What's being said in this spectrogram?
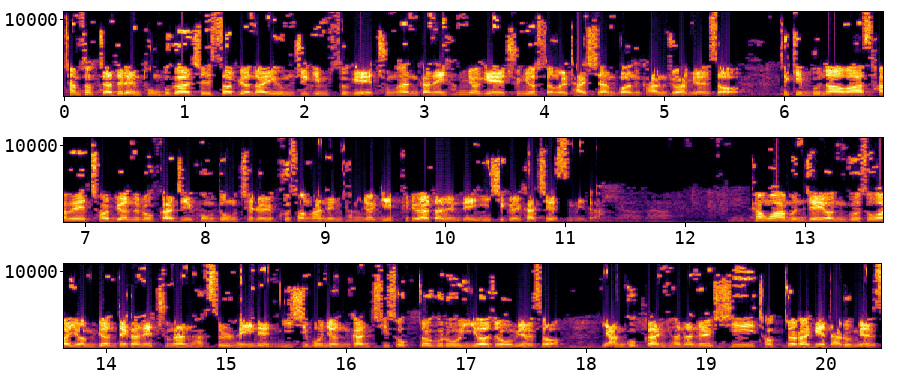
참석자들은 동북아 질서 변화의 움직임 속에 중한 간의 협력의 중요성을 다시 한번 강조하면서 특히 문화와 사회 저변으로까지 공동체를 구성하는 협력이 필요하다는 데 인식을 같이 했습니다. 평화문제연구소와 연변대 간의 중한 학술회의는 25년간 지속적으로 이어져 오면서 양국 간 현안을 시적절하게 다루면서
